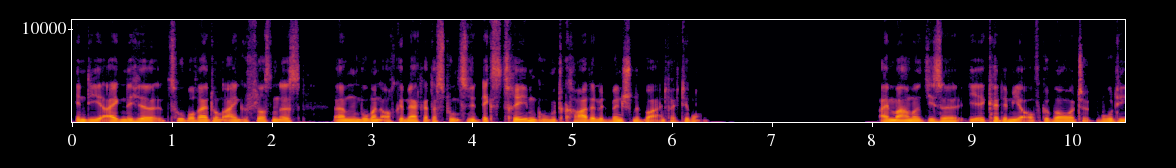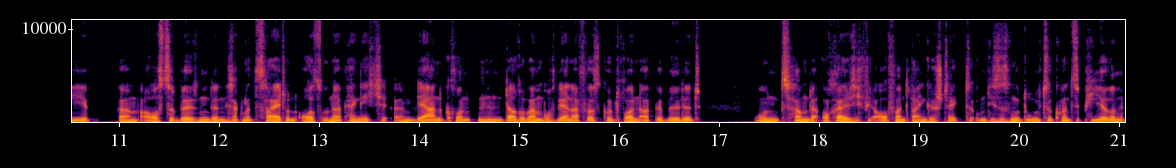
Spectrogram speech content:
in die eigentliche Zubereitung eingeflossen ist, ähm, wo man auch gemerkt hat, das funktioniert extrem gut, gerade mit Menschen mit Beeinträchtigung. Einmal haben wir diese E-Academy aufgebaut, wo die ähm, Auszubildenden, ich sag mal, zeit- und ortsunabhängig ähm, lernen konnten. Darüber haben wir auch Lernerfolgskontrollen abgebildet und haben da auch relativ viel Aufwand reingesteckt, um dieses Modul zu konzipieren,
